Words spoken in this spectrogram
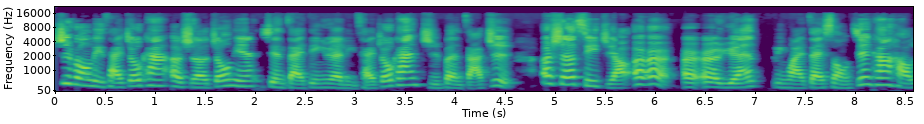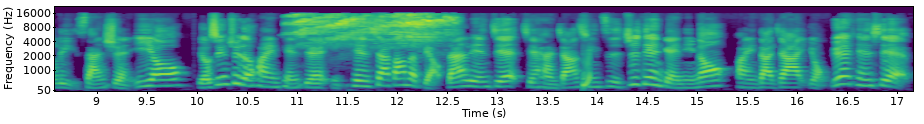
适逢理财周刊二十二周年，现在订阅理财周刊纸本杂志二十二期只要二二二二元，另外再送健康好礼三选一哦。有兴趣的欢迎填写影片下方的表单链接，千涵将亲自致电给您哦。欢迎大家踊跃填写。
